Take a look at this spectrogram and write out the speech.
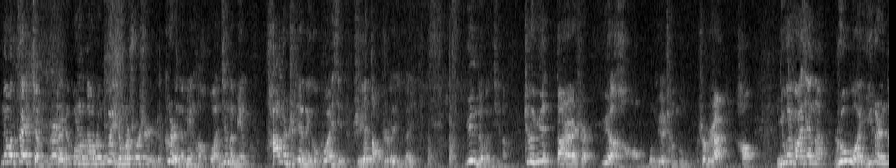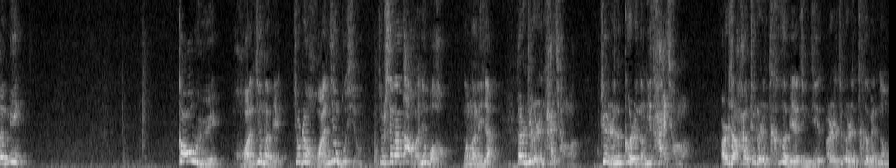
那么在整个的这过程当中，为什么说是个人的命和环境的命？他们之间的一个关系，直接导致了你的运的问题呢。这个运当然是越好，我们越成功，是不是？好，你会发现呢，如果一个人的命高于环境的命，就是这个环境不行，就是现在大环境不好，能不能理解？但是这个人太强了，这个人的个人能力太强了，而且还有这个人特别精进，而且这个人特别能，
